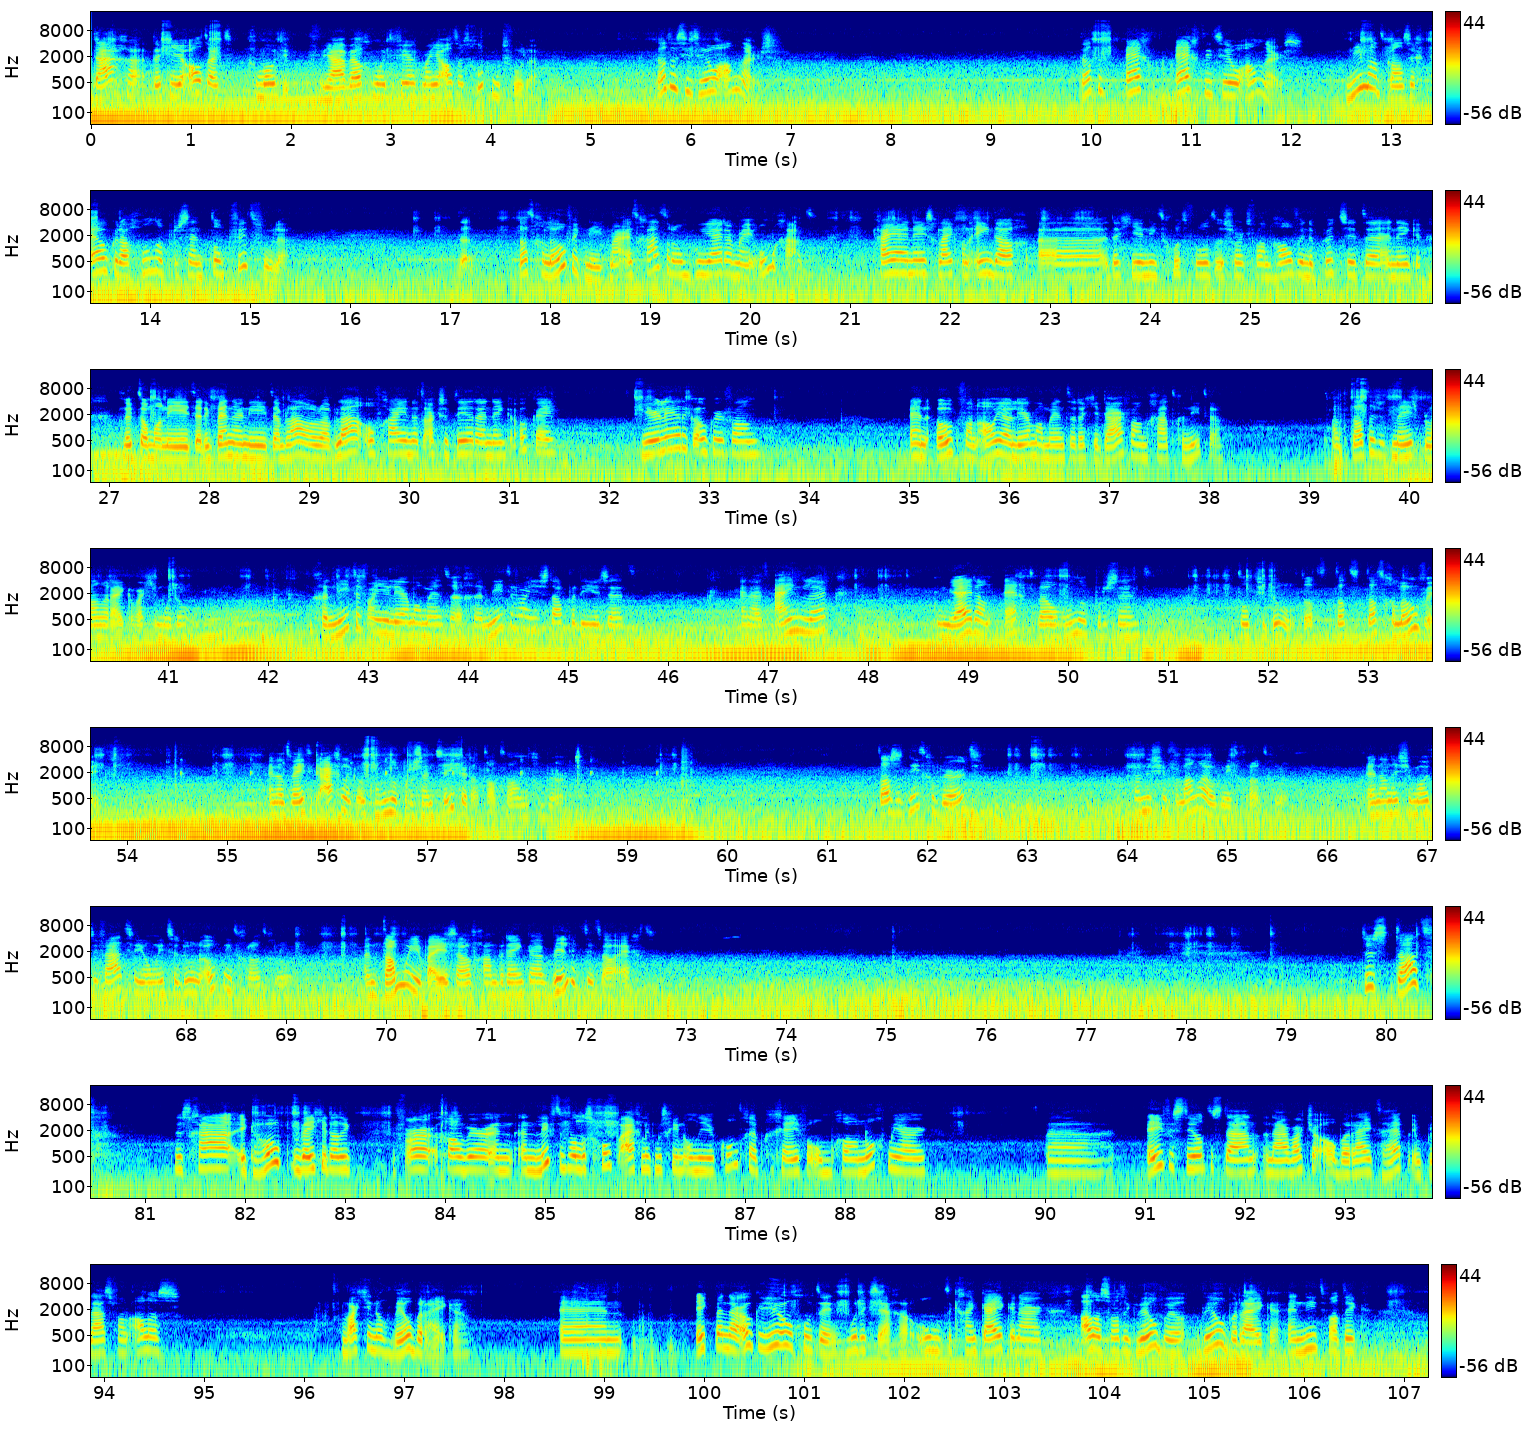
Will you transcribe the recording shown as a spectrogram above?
dagen, dat je je altijd gemotiveerd, ja wel gemotiveerd, maar je altijd goed moet voelen. Dat is iets heel anders. Dat is echt, echt iets heel anders. Niemand kan zich elke dag 100% topfit voelen. Dat, dat geloof ik niet. Maar het gaat erom hoe jij daarmee omgaat. Ga jij ineens gelijk van één dag uh, dat je je niet goed voelt, een soort van half in de put zitten en denken: het lukt allemaal niet en ik ben er niet en bla bla bla. Of ga je het accepteren en denken: oké, hier leer ik ook weer van. En ook van al jouw leermomenten dat je daarvan gaat genieten. Want dat is het meest belangrijke wat je moet doen. Genieten van je leermomenten, genieten van je stappen die je zet. En uiteindelijk kom jij dan echt wel 100% tot je doel. Dat, dat, dat geloof ik. En dat weet ik eigenlijk ook 100% zeker dat dat dan gebeurt. Als het niet gebeurt, dan is je verlangen ook niet groot genoeg. En dan is je motivatie om iets te doen ook niet groot genoeg. En dan moet je bij jezelf gaan bedenken: wil ik dit wel echt? Dus dat. Dus ga, ik hoop een beetje dat ik voor gewoon weer een, een liefdevolle schop eigenlijk misschien onder je kont heb gegeven. Om gewoon nog meer uh, even stil te staan naar wat je al bereikt hebt. In plaats van alles wat je nog wil bereiken. En ik ben daar ook heel goed in, moet ik zeggen. Om te gaan kijken naar alles wat ik wil, wil bereiken. En niet wat ik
